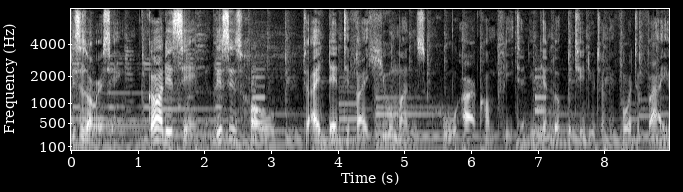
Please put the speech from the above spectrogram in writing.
This is what we're saying. God is saying this is how to identify humans who are complete, and you can look between Deuteronomy 4 to 5.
